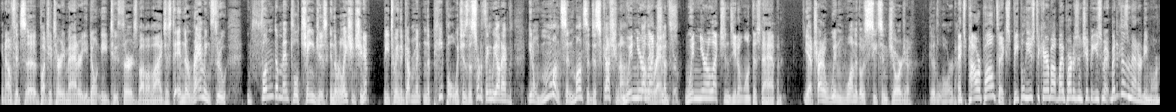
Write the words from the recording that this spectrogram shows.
you know, if it's a budgetary matter, you don't need two thirds, blah, blah, blah. Just, and they're ramming through fundamental changes in the relationship yep. between the government and the people, which is the sort of thing we ought to have, you know, months and months of discussion on. Win your elections. Win your elections. You don't want this to happen. Yeah, try to win one of those seats in Georgia. Good Lord. It's power politics. People used to care about bipartisanship. It used to matter, but it doesn't matter anymore.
